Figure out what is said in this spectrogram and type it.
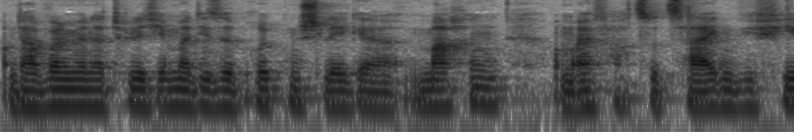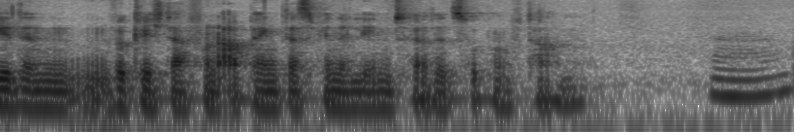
Und da wollen wir natürlich immer diese Brückenschläge machen, um einfach zu zeigen, wie viel denn wirklich davon abhängt, dass wir eine lebenswerte Zukunft haben. Mhm.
